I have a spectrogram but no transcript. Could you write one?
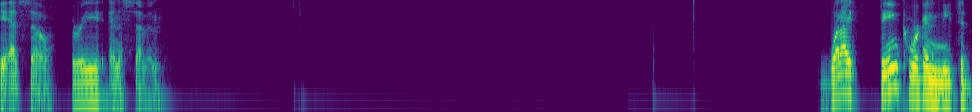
it as so. 3 and a 7. What I think we're going to need to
